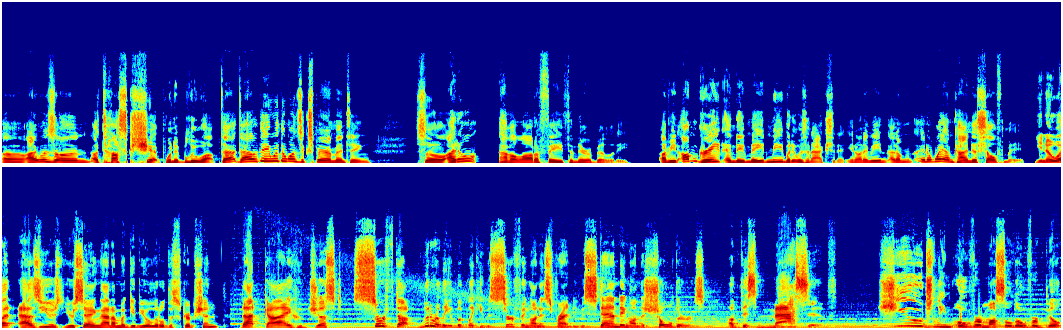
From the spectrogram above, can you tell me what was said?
uh, I was on a Tusk ship when it blew up. That, that they were the ones experimenting, so I don't have a lot of faith in their ability. I mean, I'm great and they made me, but it was an accident. You know what I mean? And I'm in a way, I'm kind of self-made. You know what? As you you're saying that, I'm gonna give you a little description. That guy who just surfed up, literally, it looked like he was surfing on his friend. He was standing on the shoulders of this massive, hugely over-muscled, overbuilt.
